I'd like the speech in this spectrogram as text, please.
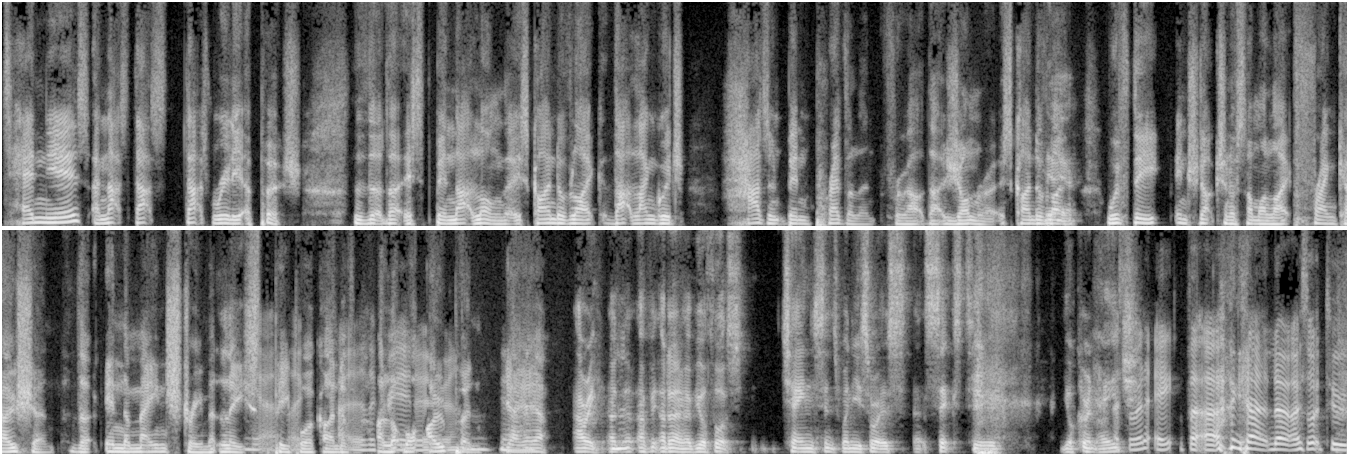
10 years, and that's that's that's really a push that, that it's been that long that it's kind of like that language hasn't been prevalent throughout that genre. It's kind of Yeah, like with the introduction of someone like Frank Ocean, that in the mainstream at least, Yeah, people like are kind of a lot more open. and- yeah, yeah. yeah, yeah. Ari, I- Mm-hmm. I, I, I don't know. Have your thoughts changed since when you saw it at six to your current age? I saw it at eight, but uh, yeah, no, I saw it two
